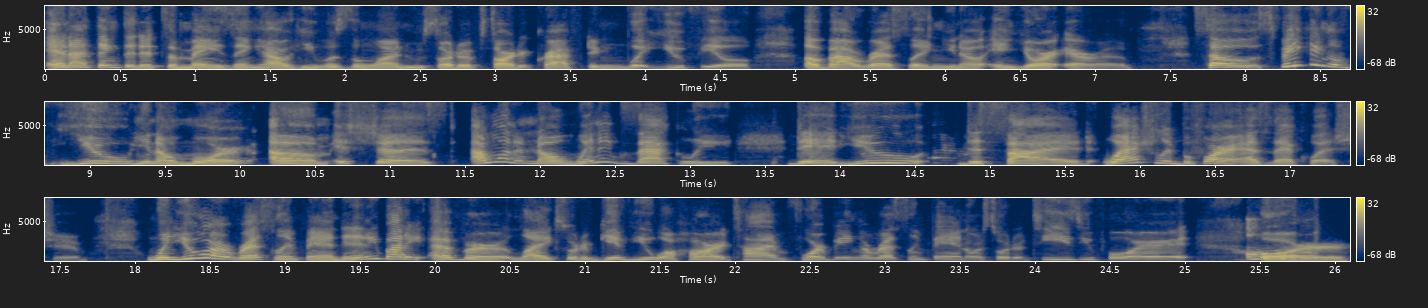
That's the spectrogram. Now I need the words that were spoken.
and I think that it's amazing how he was the one who sort of started crafting what you feel about wrestling, you know, in your era. So speaking of you, you know, more, um, it's just I want to know when exactly did you decide? Well, actually, before I ask that question, when you were a wrestling fan, did anybody ever like sort of give you a hard time for being a wrestling fan, or sort of tease you for it, Oh, or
